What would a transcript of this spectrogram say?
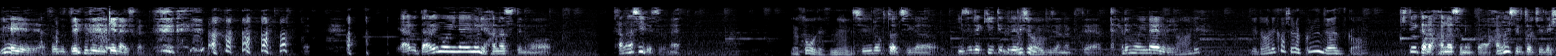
いやいやいや、それ全然受けないですから。あれ、誰もいないのに話すってのも、悲しいですよね。いや、そうですね。収録とは違う。いずれ聞いてくれる人がいるじゃなくて、誰もいないのに、誰、いや誰かしら来るんじゃないですか？来てから話すのか、話してる途中で一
